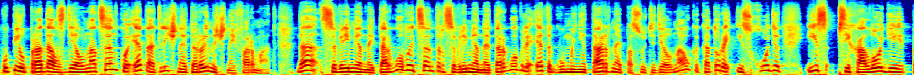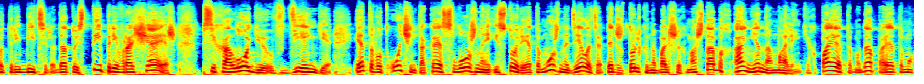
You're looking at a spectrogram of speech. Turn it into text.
купил, продал, сделал наценку, это отлично, это рыночный формат. Да? Современный торговый центр, современная торговля – это гуманитарная, по сути дела, наука, которая исходит из психологии потребителя. Да? То есть ты превращаешь психологию в деньги. Это вот очень такая сложная история. Это можно делать, опять же, только на больших масштабах, а не на маленьких. Поэтому, да, поэтому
